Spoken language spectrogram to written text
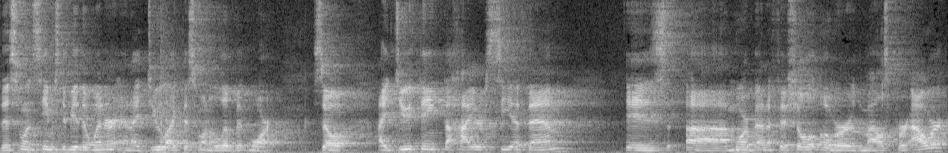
this one seems to be the winner and I do like this one a little bit more. So I do think the higher CFM is uh, more beneficial over the miles per hour.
